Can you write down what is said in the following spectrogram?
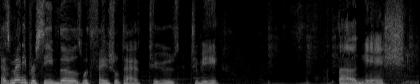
as many perceive those with facial tattoos to be thuggish.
